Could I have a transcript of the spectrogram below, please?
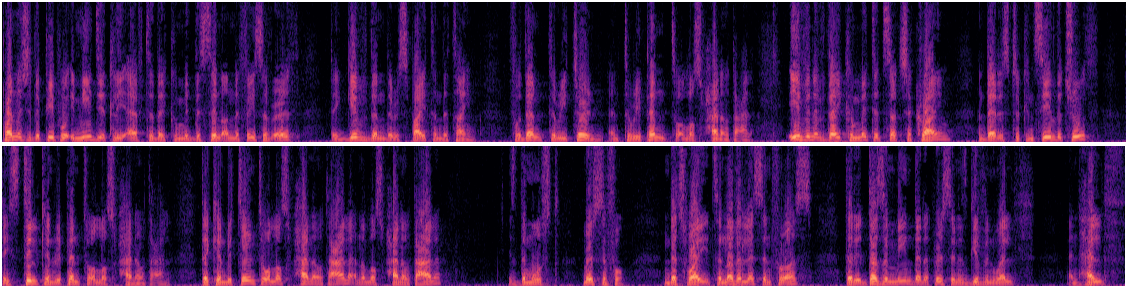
punish the people immediately after they commit the sin on the face of earth. They give them the respite and the time for them to return and to repent to Allah subhanahu wa ta'ala. Even if they committed such a crime, and that is to conceal the truth, they still can repent to Allah subhanahu wa ta'ala. They can return to Allah subhanahu wa ta'ala, and Allah subhanahu wa ta'ala is the most merciful. And that's why it's another lesson for us that it doesn't mean that a person is given wealth and health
